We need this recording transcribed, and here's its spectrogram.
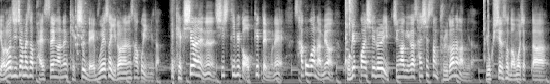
여러 지점에서 발생하는 객실 내부에서 일어나는 사고입니다. 이 객실 안에는 CCTV가 없기 때문에 사고가 나면 고객 과실을 입증하기가 사실상 불가능합니다. 욕실에서 넘어졌다,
